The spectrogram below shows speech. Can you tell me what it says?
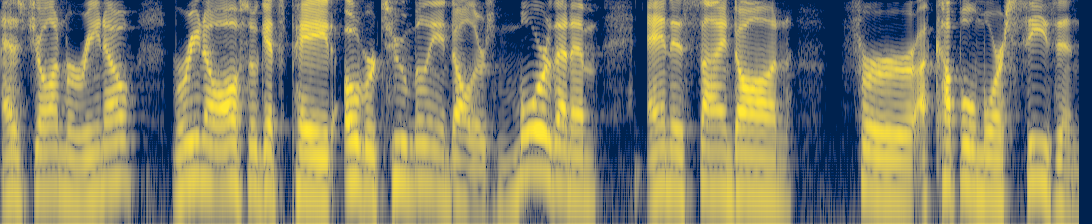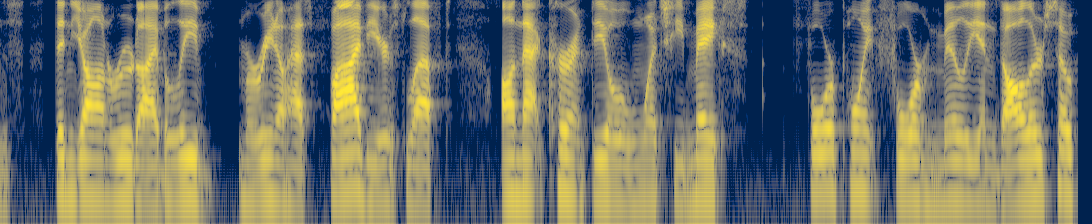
as John Marino, Marino also gets paid over $2 million more than him and is signed on for a couple more seasons than Jan Rutta. I believe Marino has five years left on that current deal in which he makes $4.4 million. So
